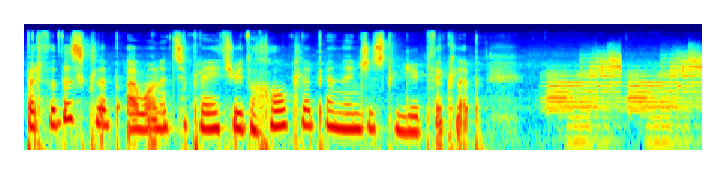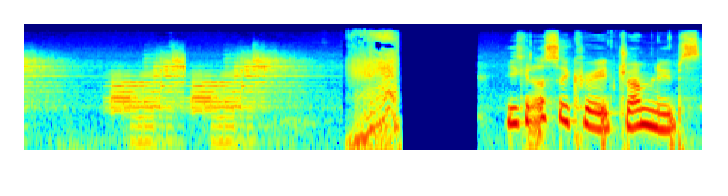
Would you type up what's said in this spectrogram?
But for this clip, I want it to play through the whole clip and then just loop the clip. You can also create drum loops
